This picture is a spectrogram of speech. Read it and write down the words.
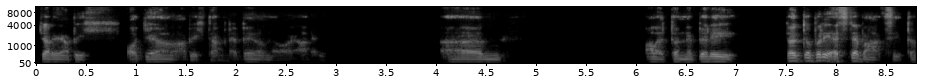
Chtěli, abych odjel, abych tam nebyl, no já nevím. Um, ale to nebyli, to, to byli estebáci, to,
